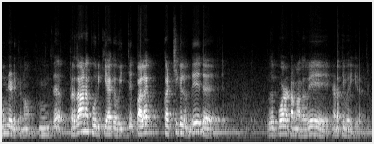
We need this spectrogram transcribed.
முன்னெடுக்கணும். இந்த பிரதான கோரிக்கையாக வைத்து பல கட்சிகள் வந்து இதை போராட்டமாகவே நடத்தி வருகிறார்கள்.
